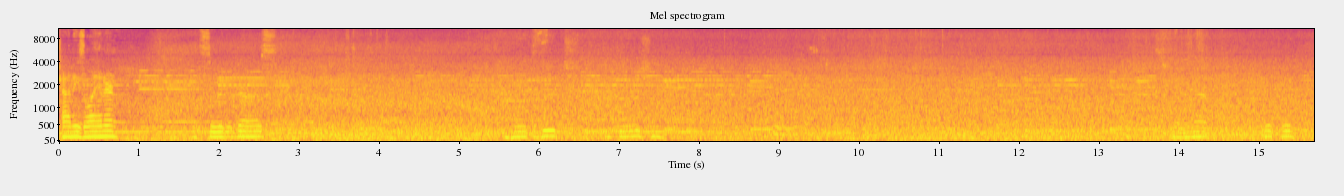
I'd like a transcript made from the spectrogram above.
Chinese lantern. Let's see what it does. Here at the beach, at the ocean. It's filling up quickly.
